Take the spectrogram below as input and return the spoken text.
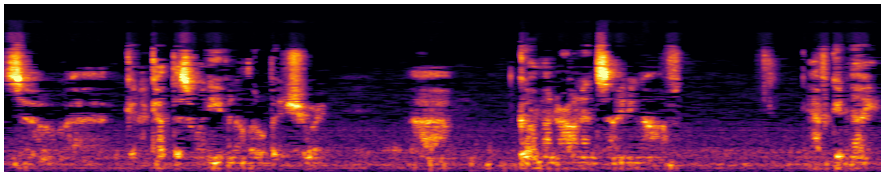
so uh, I'm gonna cut this one even a little bit short. Um, Go Monroe and signing off. Have a good night.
